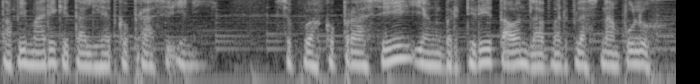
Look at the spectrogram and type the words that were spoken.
Tapi mari kita lihat koperasi ini. Sebuah koperasi yang berdiri tahun 1860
